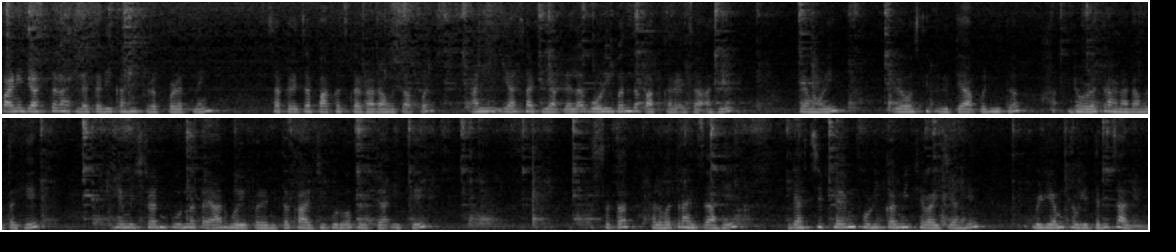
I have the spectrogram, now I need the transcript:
पाणी जास्त घातलं तरी काही फरक पडत नाही. साखरेचा पाकच करणार आहोत आपण. आणि यासाठी आपल्याला गोळीबंद पाक करायचा आहे. त्यामुळे व्यवस्थितरित्या आपण इथं हा- ढवळत राहणार आहोत हे. हे मिश्रण पूर्ण तयार होईपर्यंत काळजीपूर्वकरित्या इथे सतत हलवत राहायचं आहे. गॅसची फ्लेम थोडी कमी ठेवायची आहे. मीडियम ठेवली तरी चालेल.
